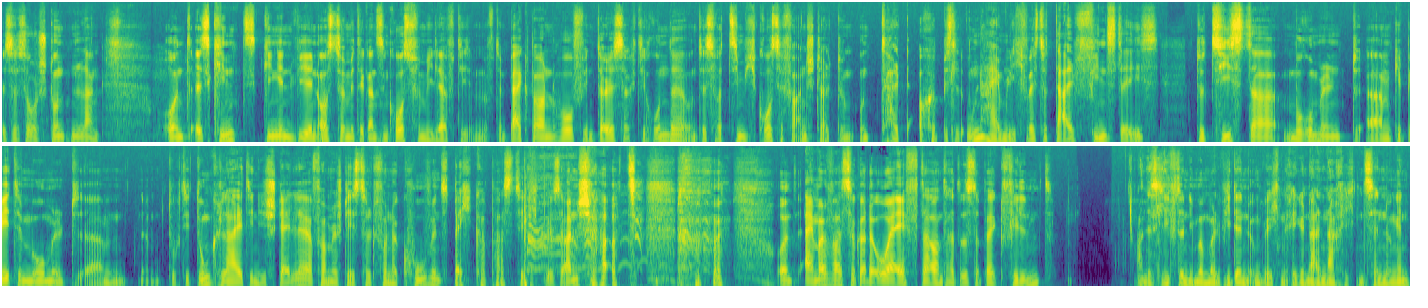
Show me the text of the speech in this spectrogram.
also so, stundenlang. Und als Kind gingen wir in Ostern mit der ganzen Großfamilie auf, die, auf den Bergbauernhof in Dölsach die Runde und das war eine ziemlich große Veranstaltung und halt auch ein bisschen unheimlich, weil es total finster ist. Du ziehst da murmelnd, ähm, Gebete murmelnd ähm, durch die Dunkelheit in die Stelle. Auf einmal stehst du halt vor einer Kuh, wenn gehabt hast, die dich böse anschaut. und einmal war sogar der ORF da und hat uns dabei gefilmt. Und es lief dann immer mal wieder in irgendwelchen regionalen Nachrichtensendungen.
